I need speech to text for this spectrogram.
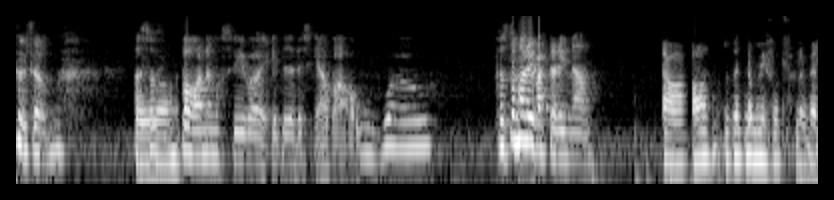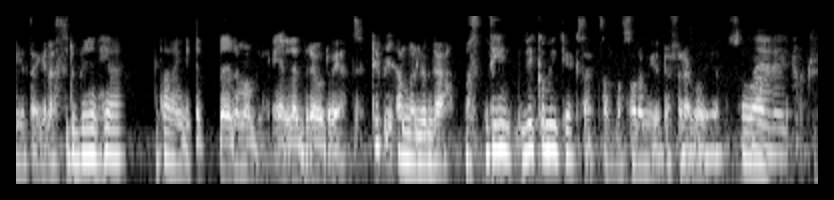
liksom. Alltså barnen måste ju vara lyriska. Jag bara wow. Fast de hade ju varit där innan. Ja, men de är fortfarande väldigt. Så det blir en helt annan grej när man blir äldre och du vet. Det blir annorlunda. Det, vi kommer inte göra exakt samma som de gjorde förra gången. Så, Nej det är klart.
